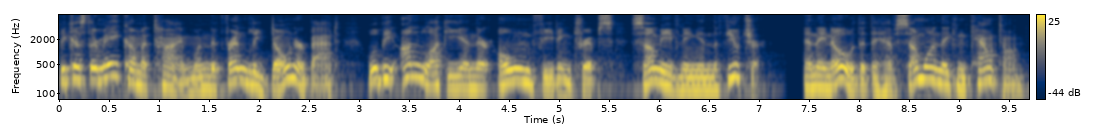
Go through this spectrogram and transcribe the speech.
Because there may come a time when the friendly donor bat will be unlucky in their own feeding trips some evening in the future, and they know that they have someone they can count on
